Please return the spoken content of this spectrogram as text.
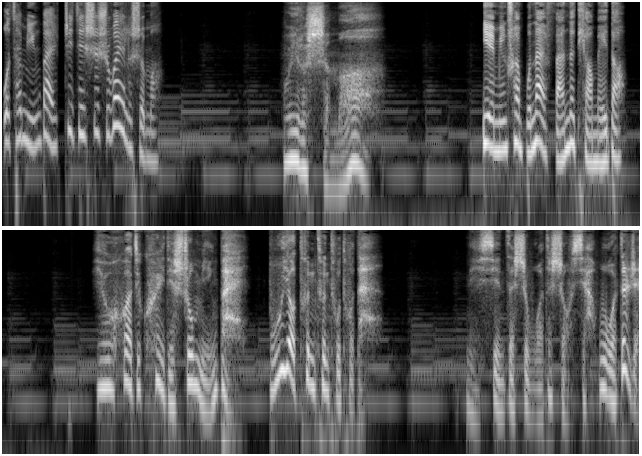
我才明白这件事是为了什么。为了什么？叶明川不耐烦的挑眉道：“有话就快点说明白，不要吞吞吐吐的。你现在是我的手下，我的人。”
